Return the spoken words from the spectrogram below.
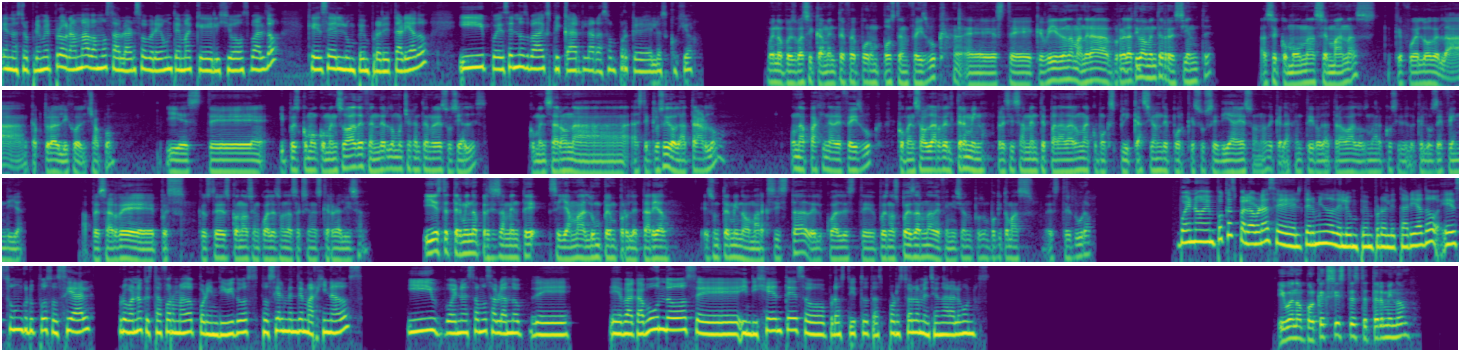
en nuestro primer programa, vamos a hablar sobre un tema que eligió Osvaldo, que es el lumpenproletariado, y pues él nos va a explicar la razón por qué lo escogió. Bueno, pues básicamente fue por un post en Facebook, este, que vi de una manera relativamente reciente, hace como unas semanas, que fue lo de la captura del hijo del Chapo. Y este, y pues como comenzó a defenderlo mucha gente en redes sociales, comenzaron a hasta incluso idolatrarlo. Una página de Facebook comenzó a hablar del término precisamente para dar una como explicación de por qué sucedía eso, ¿no? De que la gente idolatraba a los narcos y de que los defendía. A pesar de, pues, que ustedes conocen cuáles son las acciones que realizan. Y este término precisamente se llama lumpen proletariado. Es un término marxista del cual, este, pues, nos puedes dar una definición, pues, un poquito más, este, dura. Bueno, en pocas palabras, el término de lumpenproletariado es un grupo social urbano que está formado por individuos socialmente marginados. Y bueno, estamos hablando de eh, vagabundos, eh, indigentes o prostitutas, por solo mencionar algunos. Y bueno, ¿por qué existe este término?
